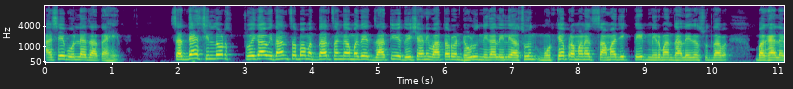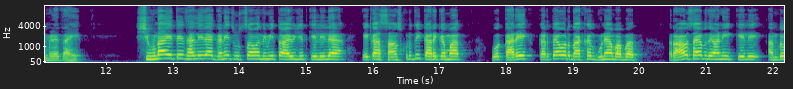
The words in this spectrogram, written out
असे बोलल्या जात आहे. सध्या सिल्लोड सोयगाव विधानसभा मतदारसंघामध्ये जातीय द्वेषाने वातावरण ढवळून निघालेले असून मोठ्या प्रमाणात सामाजिक तेढ निर्माण झालेलं सुद्धा बघायला मिळत आहे. शिवना येथे झालेल्या गणेश उत्सवानिमित्त आयोजित केलेल्या एका सांस्कृतिक कार्यक्रमात व कार्यकर्त्यावर दाखल गुन्ह्याबाबत रावसाहेब यांनी केले आंदो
